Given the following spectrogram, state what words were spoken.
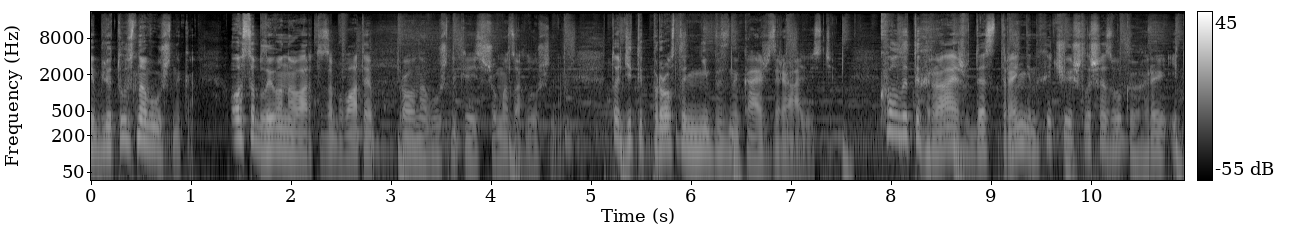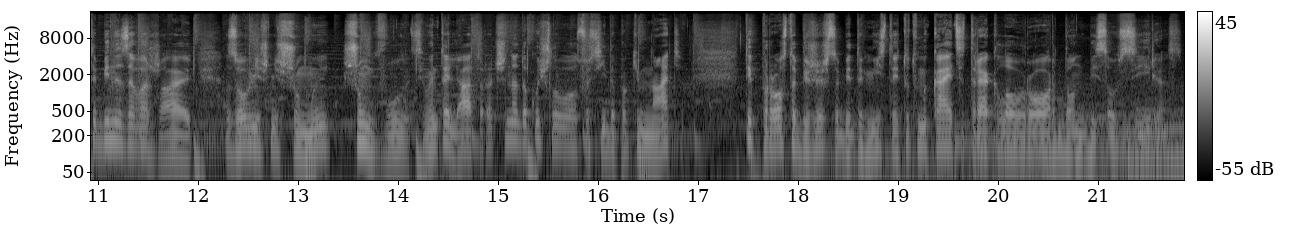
й Bluetooth навушника. Особливо не варто забувати про навушники із шумозаглушенням. Тоді ти просто ніби зникаєш з реальності. Коли ти граєш в Death Stranding і чуєш лише звуки гри, і тобі не заважають зовнішні шуми, шум вулиць, вентилятора чи недокучливого сусіда по кімнаті, ти просто біжиш собі до міста, і тут вмикається трек Low Roar Don't Be So Serious.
